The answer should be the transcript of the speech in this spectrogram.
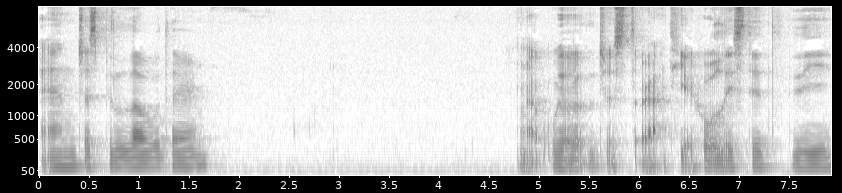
And just below there, uh, we'll just write here who listed the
